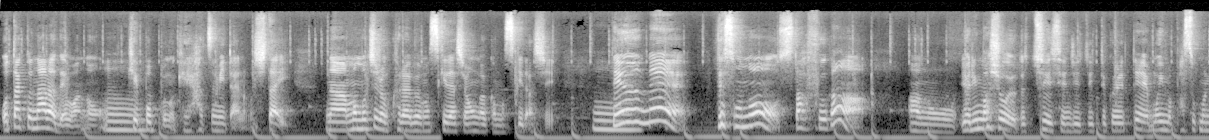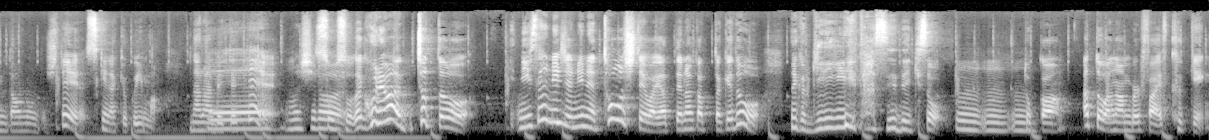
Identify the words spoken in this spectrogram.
オタクならではうのん。K-pop の啓発みたいなのをしたいな、まあ、もちろんクラブも好きだし音楽も好きだし、うん。っていうんででそのスタッフがあのやりましょうよってつい先日言ってくれてもう今パソコンにダウンロードして好きな曲今並べてて。へー面白い。そうそう。だからこれはちょっと2022年通してはやってなかったけどなんかギリギリ達成できそう。とか、あとは No.5 クッキング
